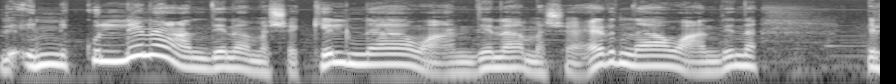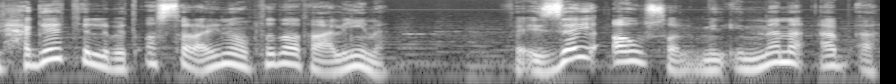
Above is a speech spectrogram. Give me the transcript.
لأن كلنا عندنا مشاكلنا وعندنا مشاعرنا وعندنا الحاجات اللي بتأثر علينا وبتضغط علينا. فإزاي أوصل من إن أنا أبقى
